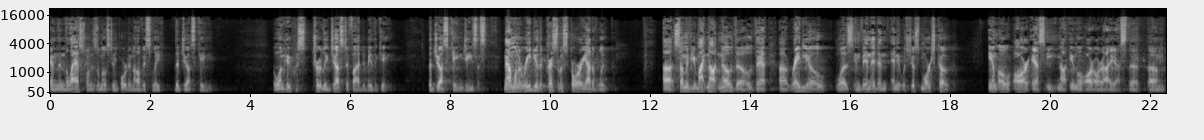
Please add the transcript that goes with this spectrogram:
and then the last one is the most important, obviously, the just king. The one who was truly justified to be the king. The just king, Jesus. Now I'm going to read you the Christmas story out of Luke. Uh, some of you might not know, though, that uh, radio was invented and, and it was just Morse code. M O R S E, not M O R R I S. The, um,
